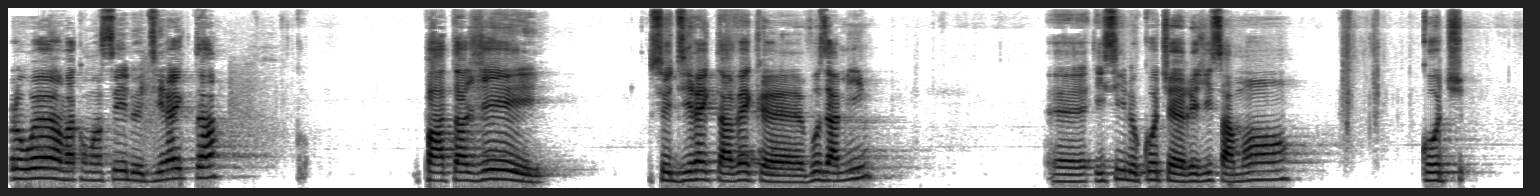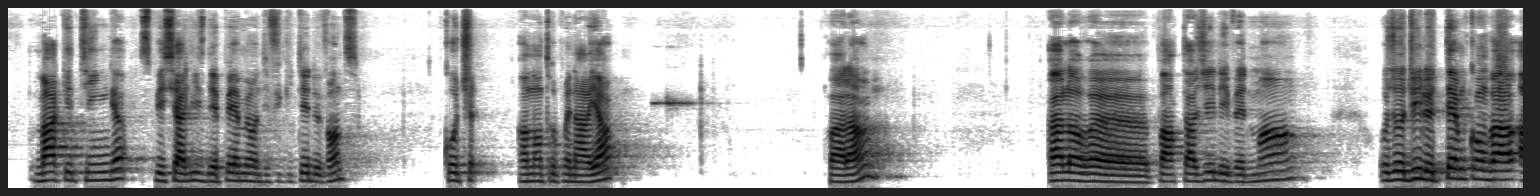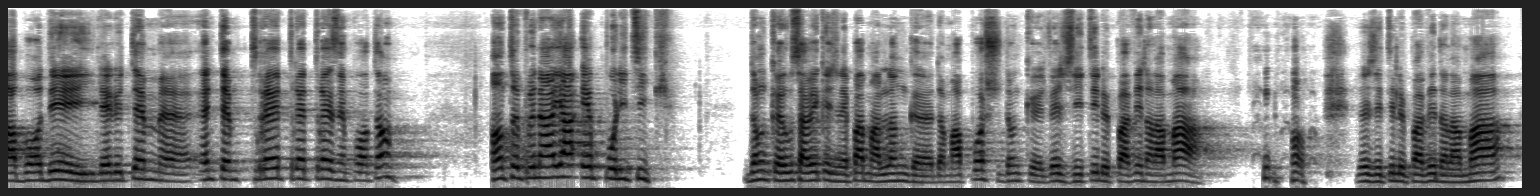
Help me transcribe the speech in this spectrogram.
followers, on va commencer le direct. Partagez ce direct avec euh, vos amis. Euh, ici, le coach Régis Samon, coach marketing, spécialiste des PME en difficulté de vente, coach en entrepreneuriat. Voilà. Alors, euh, partagez l'événement. Aujourd'hui, le thème qu'on va aborder, il est le thème, euh, un thème très, très, très important. Entrepreneuriat et politique. Donc, euh, vous savez que je n'ai pas ma langue euh, dans ma poche, donc je vais jeter le pavé dans la mare. je vais jeter le pavé dans la mare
